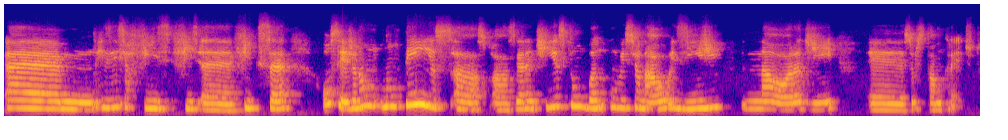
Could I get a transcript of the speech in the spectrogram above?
é, residência é, fixa, ou seja, não, não tem as, as, as, garantias que um banco convencional exige na hora de é, solicitar um crédito.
